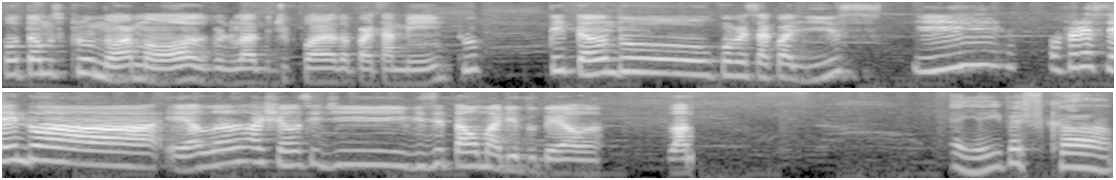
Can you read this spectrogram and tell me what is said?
Voltamos pro Norman Osborn do lado de fora do apartamento, tentando conversar com a Liz e oferecendo a ela a chance de visitar o marido dela lá. É, e aí vai ficar.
